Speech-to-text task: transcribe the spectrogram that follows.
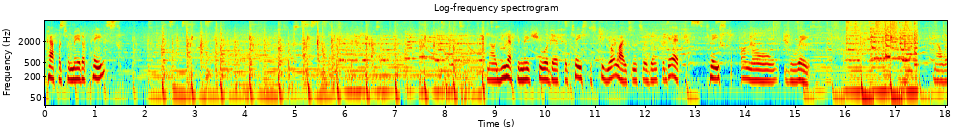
pepper tomato paste. Now you have to make sure that the taste is to your liking, so don't forget, taste along the way. Now we're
